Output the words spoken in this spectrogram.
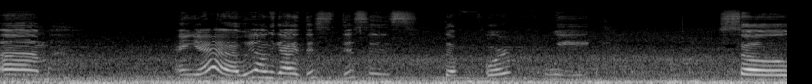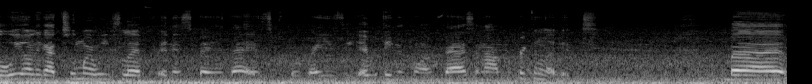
Um, and yeah, we only got this. This is the fourth week. So we only got two more weeks left in this space. That is crazy. Everything is going fast, and I freaking love it. But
